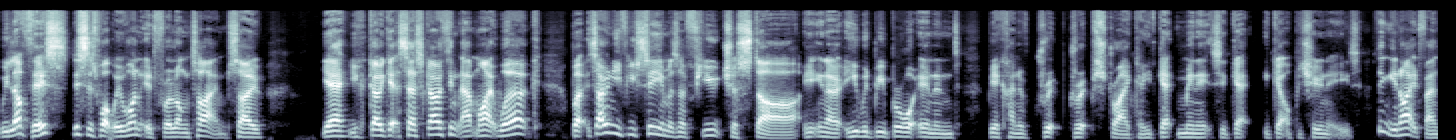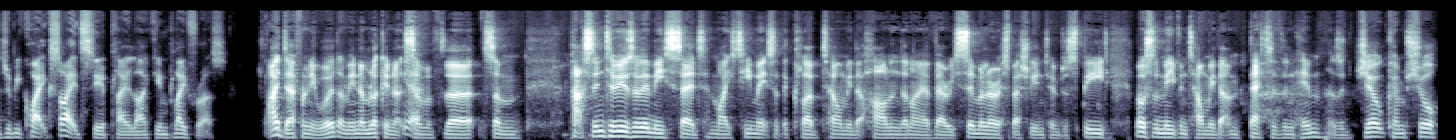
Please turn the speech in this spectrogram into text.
we love this. This is what we wanted for a long time. So, yeah, you could go get Sesko. I think that might work. But it's only if you see him as a future star, you know, he would be brought in and be a kind of drip drip striker. He'd get minutes, he'd get he'd get opportunities. I think United fans would be quite excited to see a play like him play for us. I definitely would. I mean, I'm looking at yeah. some of the some past interviews with him. He said, "My teammates at the club tell me that Haaland and I are very similar, especially in terms of speed. Most of them even tell me that I'm better than him." As a joke, I'm sure.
